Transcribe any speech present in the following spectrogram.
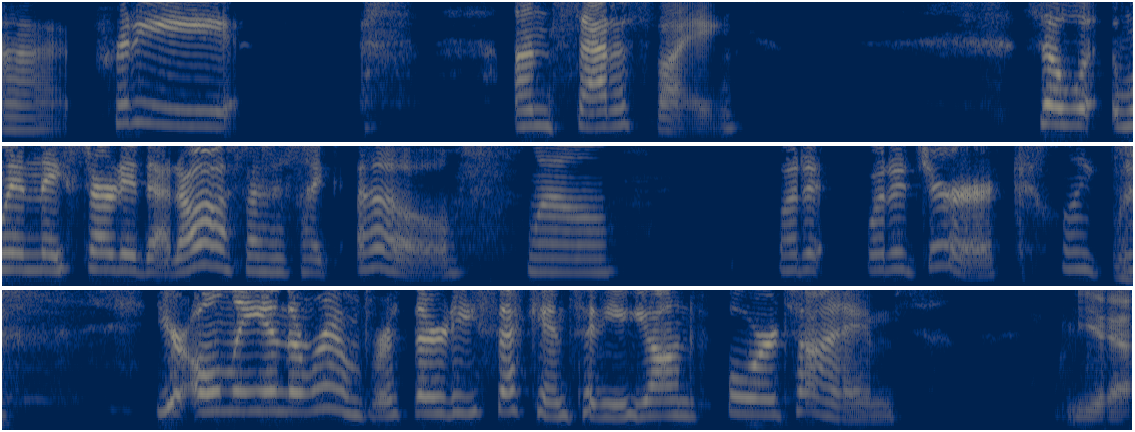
uh pretty unsatisfying. So w- when they started that off, I was like, "Oh, well, what a what a jerk! Like, just you're only in the room for thirty seconds and you yawned four times." Yeah.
